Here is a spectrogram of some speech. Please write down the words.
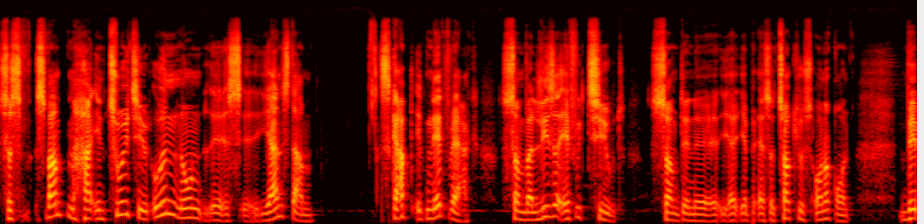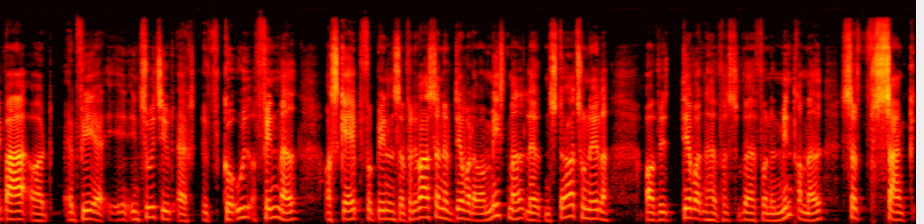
Så svampen har intuitivt, uden nogen øh, øh, jernstamme, skabt et netværk, som var lige så effektivt som den, øh, ja, ja, altså Tokyos undergrund, ved bare at, at, ved at øh, intuitivt at øh, gå ud og finde mad og skabe forbindelser. For det var sådan, at der, hvor der var mest mad, lavede den større tunneller, og ved, der, hvor den havde været fundet mindre mad, så sank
